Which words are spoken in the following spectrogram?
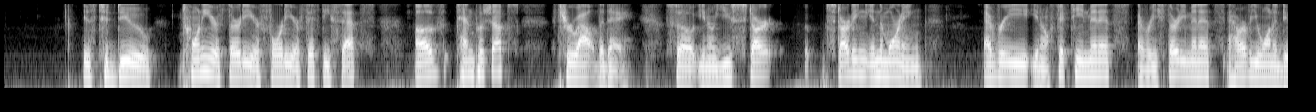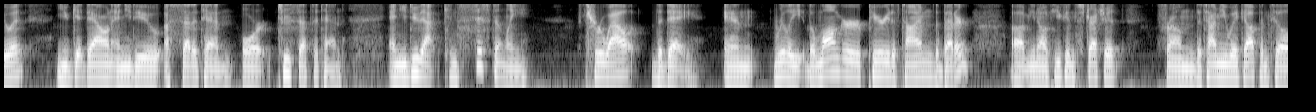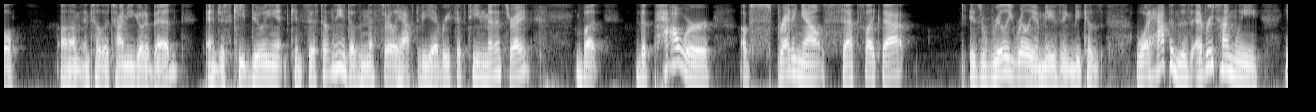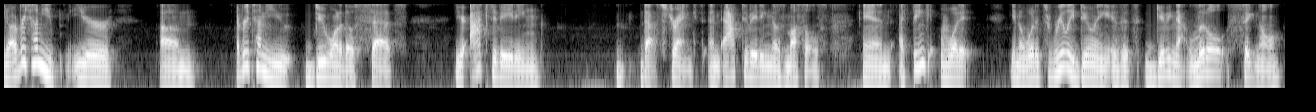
is to do 20 or 30 or 40 or 50 sets of 10 push-ups throughout the day. So, you know, you start starting in the morning every, you know, 15 minutes, every 30 minutes, however you want to do it, you get down and you do a set of 10 or two sets of 10. And you do that consistently throughout the day. And really the longer period of time, the better. Um, you know, if you can stretch it from the time you wake up until um, until the time you go to bed, and just keep doing it consistently. It doesn't necessarily have to be every 15 minutes, right? But the power of spreading out sets like that is really, really amazing because what happens is every time we, you know, every time you you're um, every time you do one of those sets, you're activating that strength and activating those muscles. And I think what it, you know, what it's really doing is it's giving that little signal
